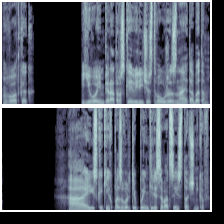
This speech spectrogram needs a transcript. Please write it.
Вот как? Его императорское величество уже знает об этом? А из каких, позвольте поинтересоваться, источников?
